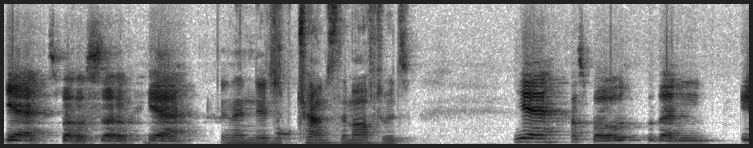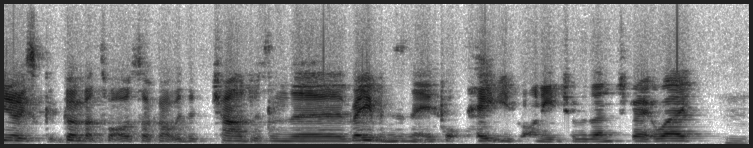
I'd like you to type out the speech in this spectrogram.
Yeah, I suppose so. Yeah. And then you just trounce them afterwards. Yeah, I suppose. But then you know, it's going back to what I was talking about with the Chargers and the Ravens, isn't it? It's what hate you've got on each other then straight away. Mm.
